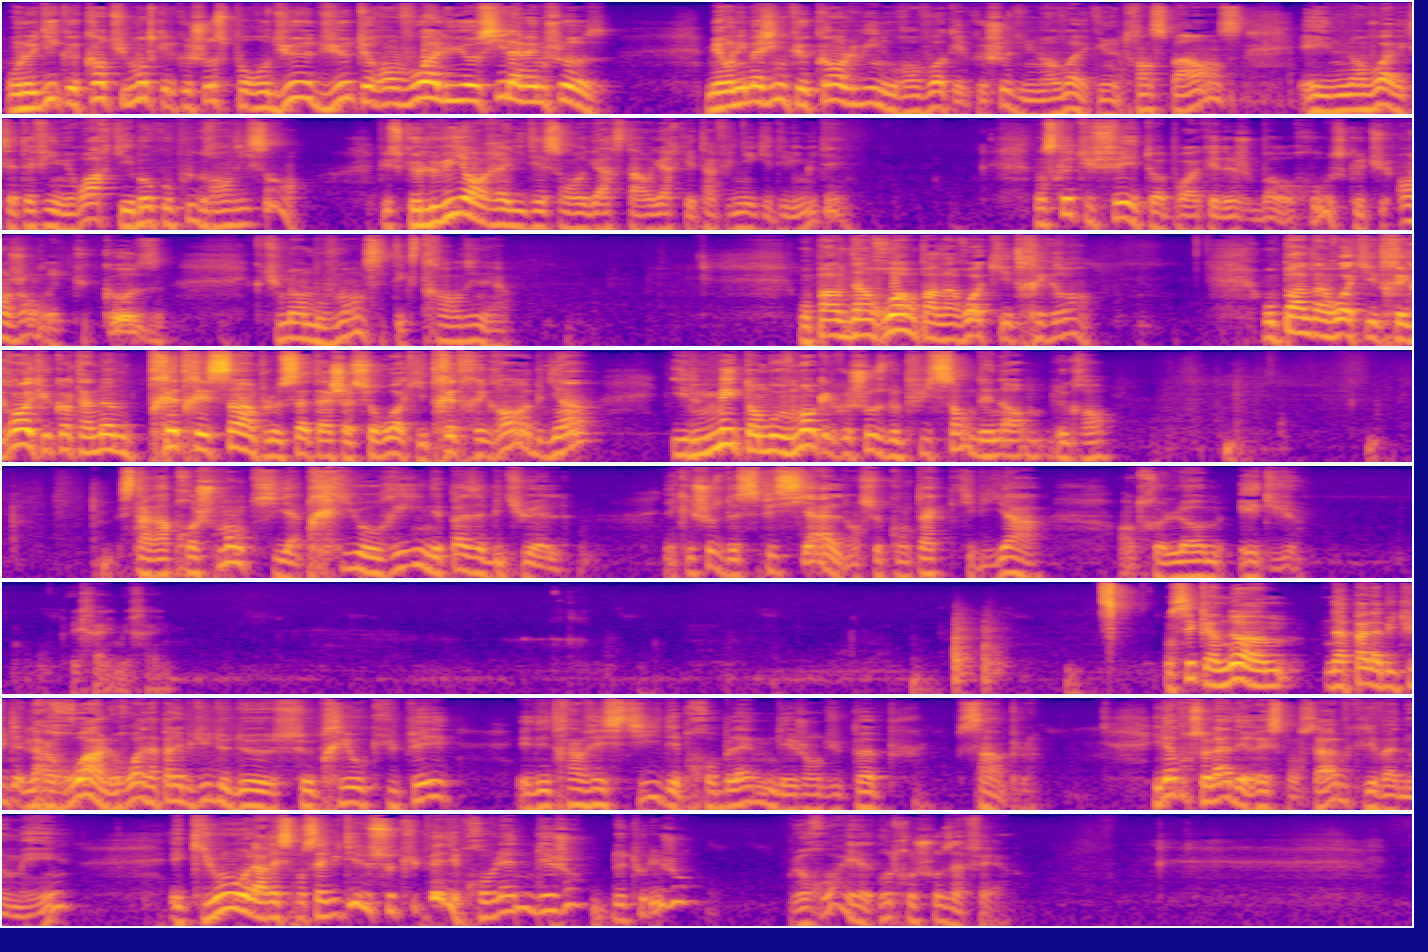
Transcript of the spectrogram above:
On nous dit que quand tu montres quelque chose pour Dieu, Dieu te renvoie lui aussi la même chose. Mais on imagine que quand lui nous renvoie quelque chose, il nous l'envoie avec une transparence et il nous l'envoie avec cet effet miroir qui est beaucoup plus grandissant. Puisque lui, en réalité, son regard, c'est un regard qui est infini, qui est illimité. Donc ce que tu fais, toi, pour Akadosh Baruch ce que tu engendres et que tu causes, que tu mets en mouvement, c'est extraordinaire. On parle d'un roi, on parle d'un roi qui est très grand. On parle d'un roi qui est très grand et que quand un homme très très simple s'attache à ce roi qui est très très grand, eh bien, il met en mouvement quelque chose de puissant, d'énorme, de grand. C'est un rapprochement qui, a priori, n'est pas habituel. Il y a quelque chose de spécial dans ce contact qu'il y a entre l'homme et Dieu. On sait qu'un homme n'a pas l'habitude, la roi, le roi n'a pas l'habitude de se préoccuper et d'être investi des problèmes des gens du peuple simple. Il a pour cela des responsables qu'il va nommer, et qui ont la responsabilité de s'occuper des problèmes des gens de tous les jours. Le roi, il a autre chose à faire.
